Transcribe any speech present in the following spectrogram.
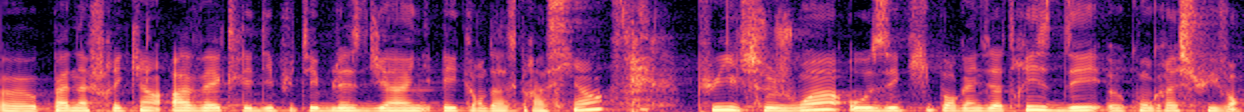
euh, panafricain avec les députés Blaise Diagne et Candace Gratien. puis il se joint aux équipes organisatrices des congrès suivants.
